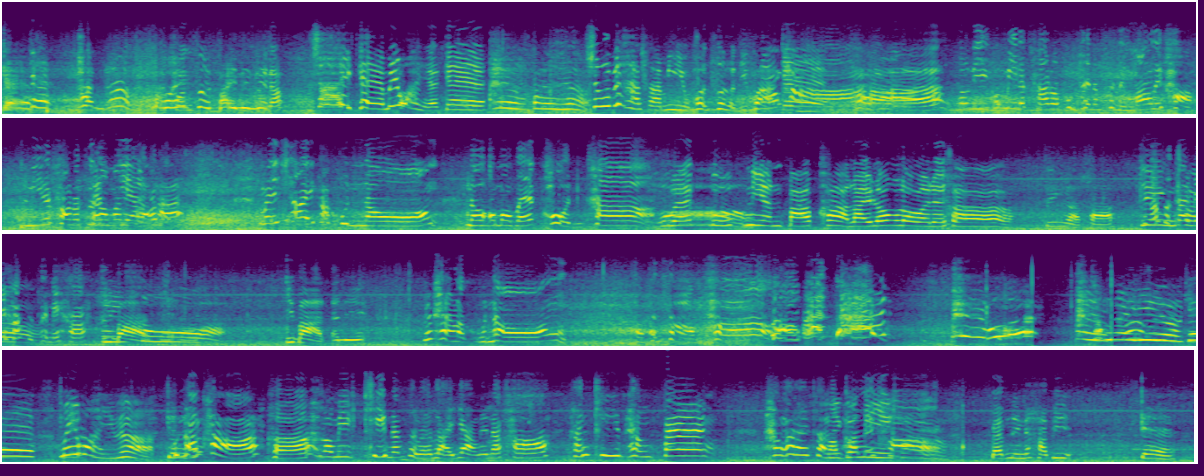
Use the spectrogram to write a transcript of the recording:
แกพันห้าคอนเสิร์ตไปหนึ่งเลยนะ ใช่แกไม่ไหวอะแกแพงไปอะฉันว่าไปหาสามีอยู่คอนเสิร์ตดีกว่าน้องแกค่ะตอนนี้ก็มีนะคะเราภูมิใจนำเสนอมากเลยค่ะวันนี้นะคะเราจะนำมาสอนค่ะไม่ใช่ค่ะคุณน้อง เราเอามาแว็กขนค่ะแว็ก ปุ๊บเนียนปั๊บค่ะไร้ร่องรอยเลยค่ะ จริงเหรอคะจริงน่าสนใจค่ะไหมคะสนใจไหมคะกี่บาทกี่บาทอันนี้ไม่แพงหรอกคุณน้องสองพันสามค่ะสองพันสามแพงโอ้ยแพงทำไงดีอะแกไม่ไหวเลยอะคุณน้องขาค่ะ เรามีครีมนำเสนอหลายอย่างเลยนะคะ ทั้งครีมทั้งแป้ง ทั้งอะไรสาอันรนี้ก็พัดเลมียค่ะ แป๊บนึงนะคะพี่แก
